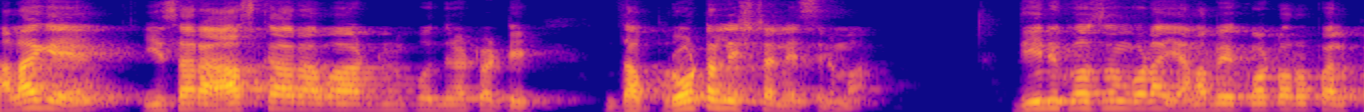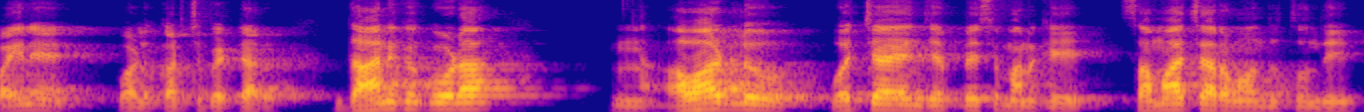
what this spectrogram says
అలాగే ఈసారి ఆస్కార్ అవార్డును పొందినటువంటి ద బ్రోటలిస్ట్ అనే సినిమా. దీనికోసం కూడా ఎనభై కోట్ల రూపాయల పైనే వాళ్ళు ఖర్చు పెట్టారు. దానికి కూడా అవార్డులు వచ్చాయని చెప్పేసి మనకి సమాచారం అందుతుంది.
